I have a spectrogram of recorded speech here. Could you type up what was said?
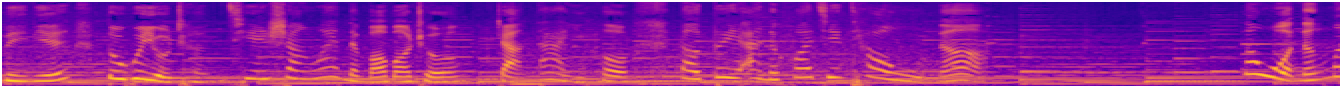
每年都会有成千上万的毛毛虫长大以后到对岸的花间跳舞呢。那我能吗？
